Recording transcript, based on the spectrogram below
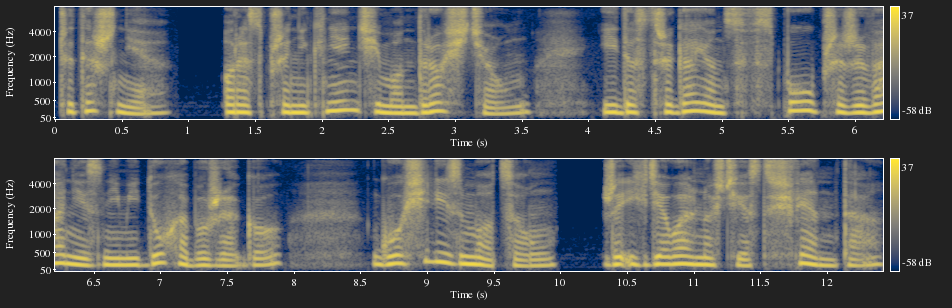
czy też nie, oraz przeniknięci mądrością i dostrzegając współprzeżywanie z nimi Ducha Bożego, głosili z mocą, że ich działalność jest święta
